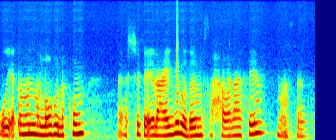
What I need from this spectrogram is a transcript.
ويتمنى الله لكم الشفاء العاجل ودائما الصحة والعافية. مع السلامة.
